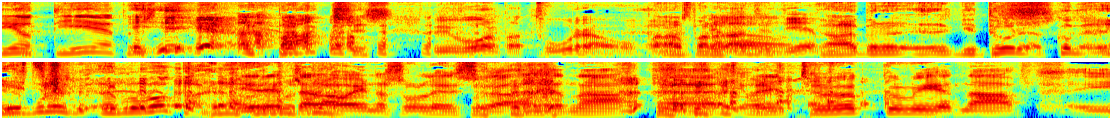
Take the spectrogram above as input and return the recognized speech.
D&D, þú veist, baksis. Við vorum bara að túra og bara að spila að Já, þetta ég bara, er ekki túrið, kom, er búin að er búin að hérna, Ég að reyndar á eina svoleiðis að hérna, uh, ég var í tökum í, hérna, í,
